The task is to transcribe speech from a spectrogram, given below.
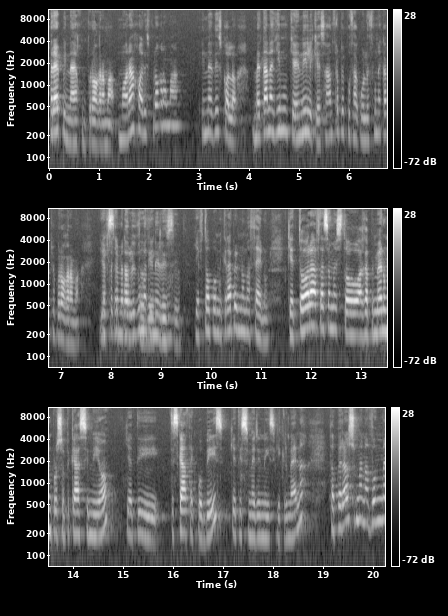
πρέπει να έχουν πρόγραμμα. Μωρά χωρίς πρόγραμμα είναι δύσκολο. Μετά να γίνουν και ενήλικες άνθρωποι που θα ακολουθούν κάποιο πρόγραμμα. Γι' αυτό Έχεις και απόλυτο μεταδίδουμε την δίκιο. είδηση. Γι' αυτό από μικρά πρέπει να μαθαίνουν. Και τώρα φτάσαμε στο αγαπημένο μου προσωπικά σημείο γιατί της κάθε εκπομπής και τη σημερινή συγκεκριμένα. Θα περάσουμε να δούμε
